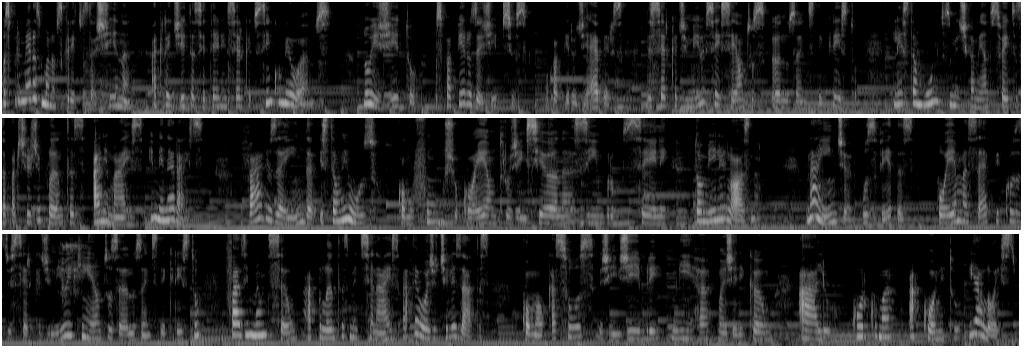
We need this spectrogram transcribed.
Os primeiros manuscritos da China acredita-se terem cerca de 5 mil anos. No Egito, os papiros egípcios, o papiro de Ebers, de cerca de 1600 anos antes de Cristo, lista muitos medicamentos feitos a partir de plantas, animais e minerais. Vários ainda estão em uso, como funcho, coentro, genciana, zimbro, sene, tomilho e losna. Na Índia, os Vedas, poemas épicos de cerca de 1500 anos antes de Cristo, fazem menção a plantas medicinais até hoje utilizadas, como alcaçuz, gengibre, mirra, manjericão, alho, cúrcuma, acônito e aloes.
